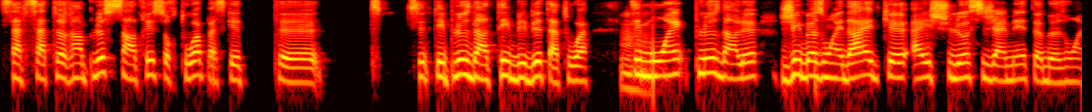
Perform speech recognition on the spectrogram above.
ça, te rend plus centré sur toi parce que tu es plus dans tes bébites à toi. Tu es moins, plus dans le j'ai besoin d'aide que hey, je suis là si jamais tu as besoin.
